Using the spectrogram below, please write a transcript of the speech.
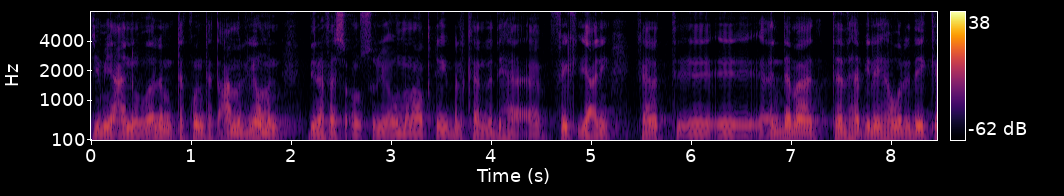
جميعا ولم تكن تتعامل يوما بنفس عنصري أو مناطقي بل كان لديها فك يعني كانت آه، آه، عندما تذهب إليها ولديك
